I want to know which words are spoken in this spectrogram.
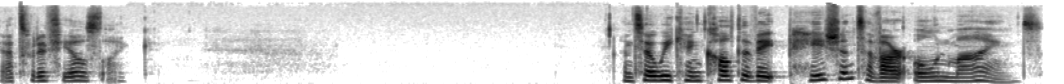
That's what it feels like. And so we can cultivate patience of our own minds.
